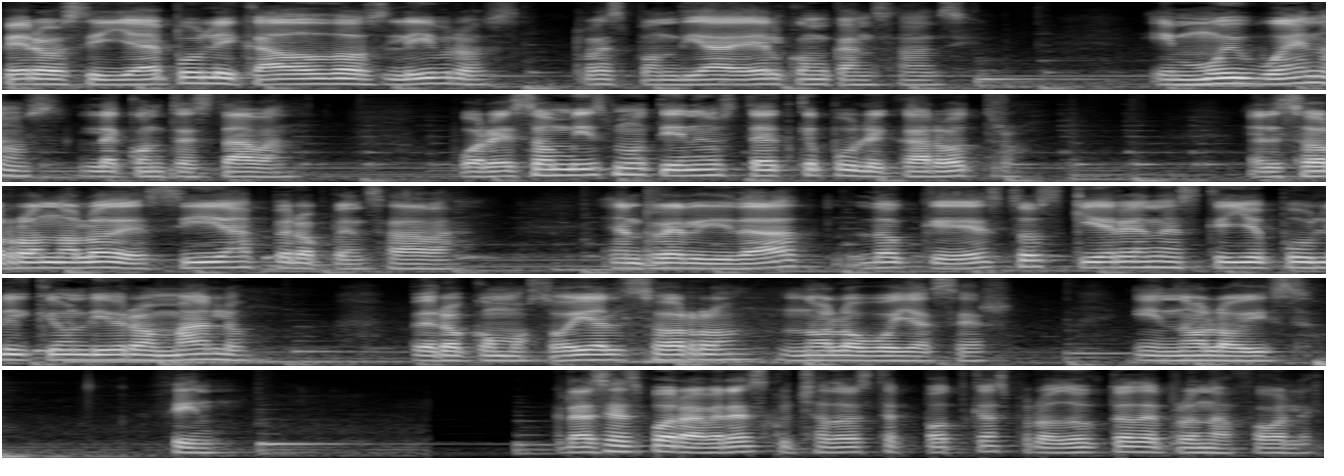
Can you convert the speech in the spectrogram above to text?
Pero si ya he publicado dos libros, respondía él con cansancio. Y muy buenos, le contestaban. Por eso mismo tiene usted que publicar otro. El zorro no lo decía, pero pensaba, en realidad lo que estos quieren es que yo publique un libro malo, pero como soy el zorro, no lo voy a hacer. Y no lo hizo. Fin. Gracias por haber escuchado este podcast producto de Pronafole.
